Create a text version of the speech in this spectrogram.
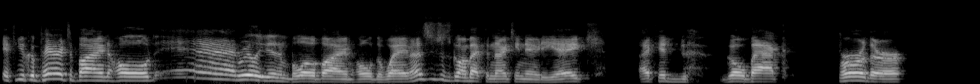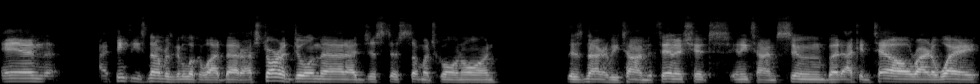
If you compare it to buy and hold, eh, it really didn't blow buy and hold away. And this is just going back to 1988. I could go back further, and I think these numbers are going to look a lot better. I started doing that. I just there's so much going on. There's not going to be time to finish it anytime soon, but I can tell right away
